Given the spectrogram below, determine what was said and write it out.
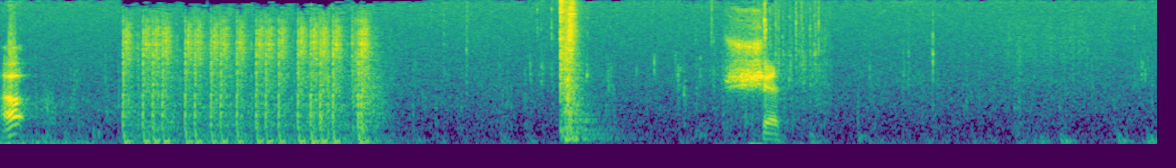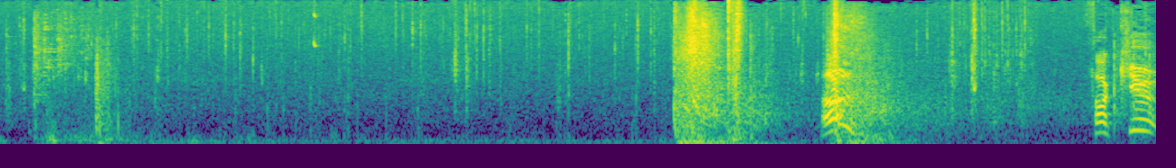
Oh. Shit. Oh! Fuck you!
